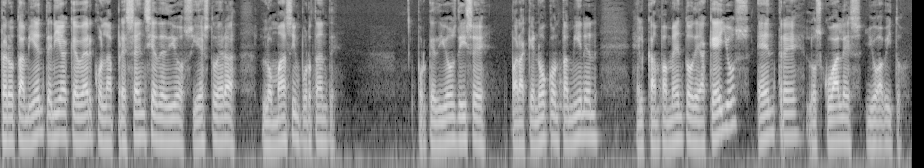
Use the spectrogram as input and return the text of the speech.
pero también tenía que ver con la presencia de Dios y esto era lo más importante, porque Dios dice para que no contaminen el campamento de aquellos entre los cuales yo habito.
